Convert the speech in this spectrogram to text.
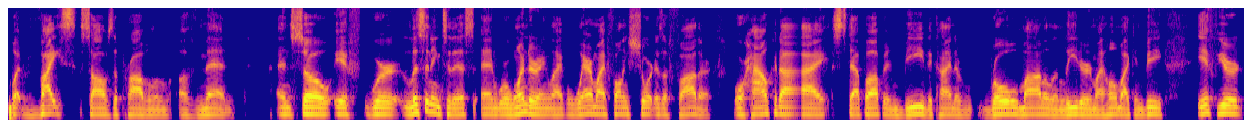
but vice solves the problem of men. And so if we're listening to this and we're wondering like, where am I falling short as a father? Or how could I step up and be the kind of role model and leader in my home I can be? If you're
